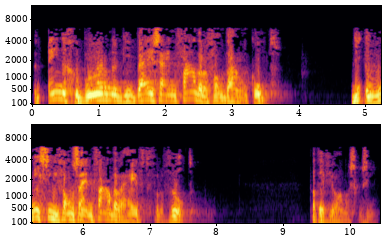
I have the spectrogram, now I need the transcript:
een enige geborene die bij zijn vader vandaan komt. Die een missie van zijn vader heeft vervuld. Dat heeft Johannes gezien.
